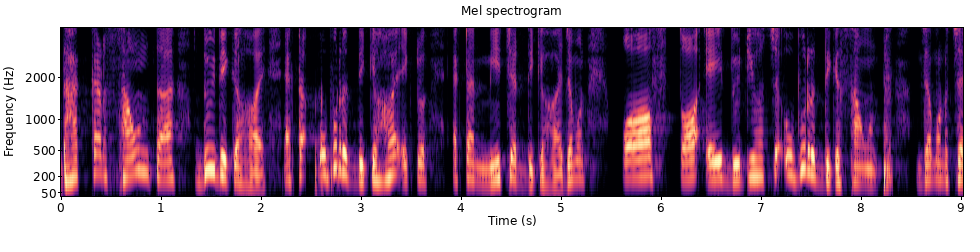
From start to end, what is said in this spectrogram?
ধাক্কার সাউন্ডটা দুই দিকে হয়। একটা উপরের দিকে হয়, একটু একটা নিচের দিকে হয়। যেমন, কফ, ত, এই দুইটি হচ্ছে উপরের দিকে সাউন্ড যেমন হচ্ছে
